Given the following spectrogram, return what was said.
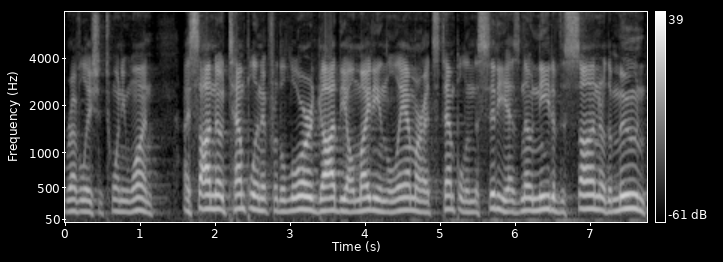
Revelation 21. I saw no temple in it, for the Lord God, the Almighty, and the Lamb are its temple, and the city has no need of the sun or the moon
